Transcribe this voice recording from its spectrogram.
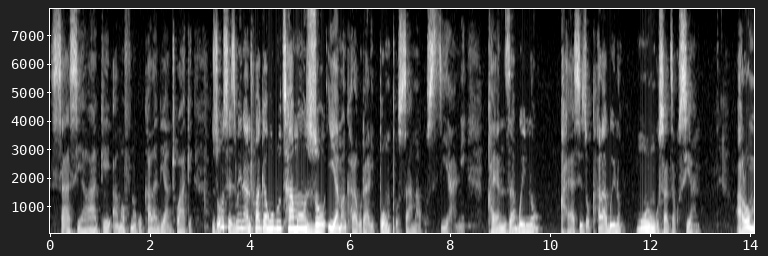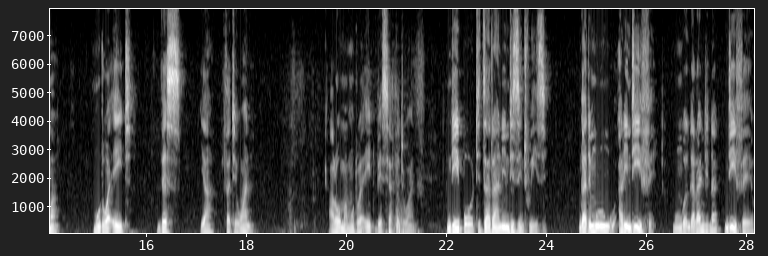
sasiya ake amafuna kukhala ndi anthu ake. Zonse zimene anthu ake akudutsamozo iye amakhala kuti ali pompo samakusiyani khaya nzabwino khaya sizokhala bwino mulungu sadzakusiyani aroma mutu wa 8 verse ya 31 aroma mutu wa 8 verse ya 31 ndipo tidzatani ndi zinthu izi ngati mulungu ali ndi ife mulungu ngati ndi ifeyo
